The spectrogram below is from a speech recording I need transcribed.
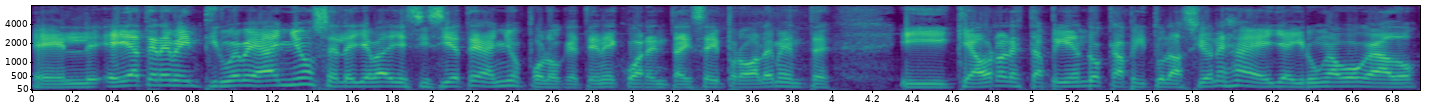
Ella tiene 29 años, él le lleva 17 años, por lo que tiene 46 probablemente. Y que ahora le está pidiendo capitulaciones a ella, ir a un abogado.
